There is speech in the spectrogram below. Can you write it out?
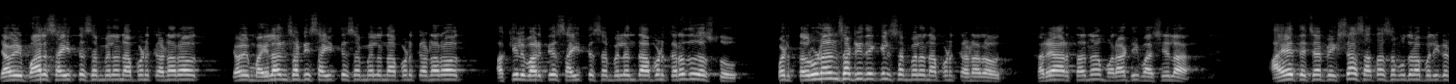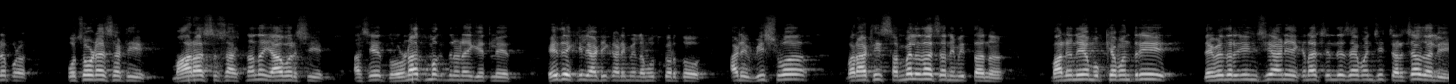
त्यावेळी बाल साहित्य संमेलन आपण करणार आहोत. त्यावेळी महिलांसाठी साहित्य संमेलन आपण करणार आहोत. अखिल भारतीय साहित्य संमेलन तर आपण करतच असतो. पण तरुणांसाठी देखील संमेलन आपण करणार आहोत. खऱ्या अर्थानं मराठी भाषेला आहे त्याच्यापेक्षा साता समुद्रापलीकडे पोचवण्यासाठी महाराष्ट्र शासनानं यावर्षी असे धोरणात्मक निर्णय घेतलेत. हे देखील या ठिकाणी मी नमूद करतो. आणि विश्व मराठी संमेलनाच्या निमित्तानं माननीय मुख्यमंत्री देवेंद्रजींशी आणि एकनाथ शिंदे साहेबांची चर्चा झाली.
